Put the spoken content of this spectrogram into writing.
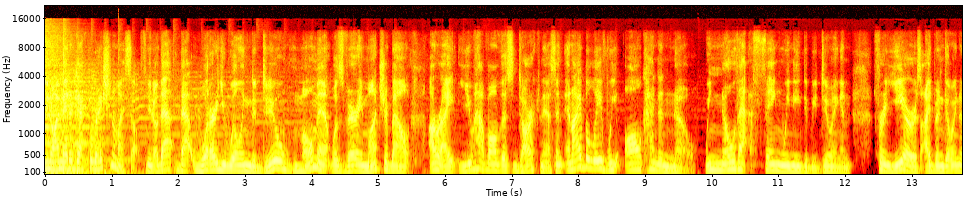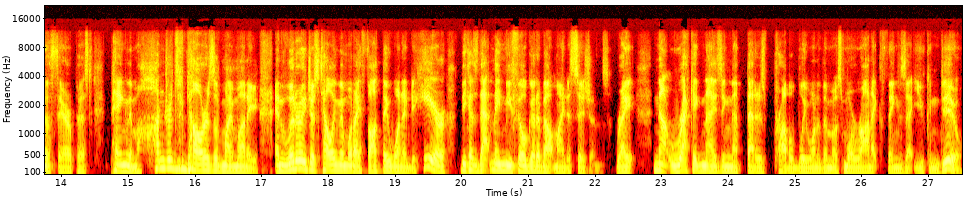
You know, I made a declaration to myself. You know, that that what are you willing to do moment was very much about, all right, you have all this darkness. And and I believe we all kind of know. We know that thing we need to be doing. And for years, I'd been going to a therapist, paying them hundreds of dollars of my money, and literally just telling them what I thought they wanted to hear because that made me feel good about my decisions, right? Not recognizing that that is probably one of the most moronic things that you can do.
